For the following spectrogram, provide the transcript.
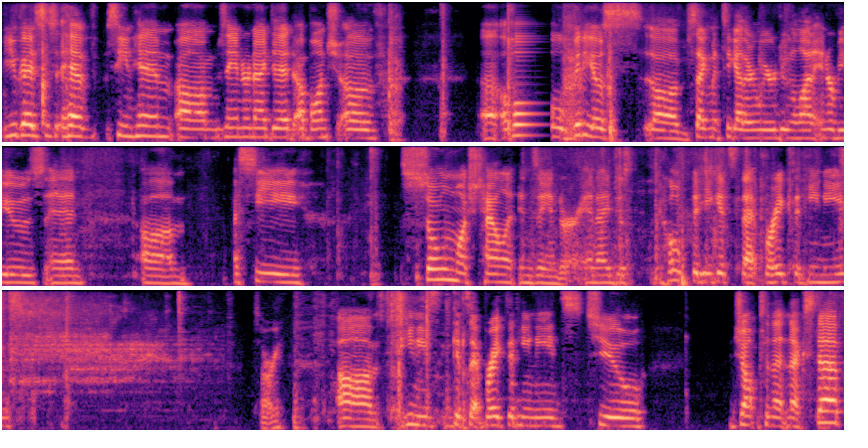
you guys have seen him. Um, Xander and I did a bunch of uh, a whole video uh, segment together. We were doing a lot of interviews, and um, I see so much talent in Xander, and I just hope that he gets that break that he needs. Sorry, um, he needs gets that break that he needs to jump to that next step.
